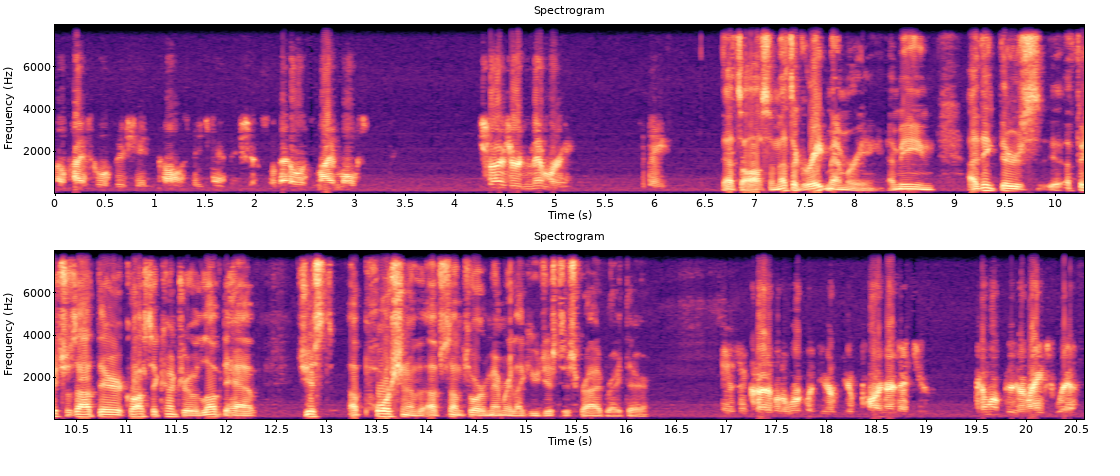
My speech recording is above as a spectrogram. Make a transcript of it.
of high school officiating college state championship. So that was my most treasured memory to date. That's awesome. That's a great memory. I mean, I think there's officials out there across the country who would love to have just a portion of, of some sort of memory like you just described right there. It's incredible to work with your, your partner that you come up through the ranks with,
